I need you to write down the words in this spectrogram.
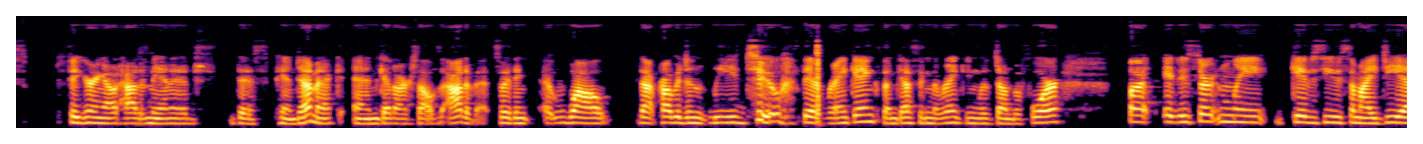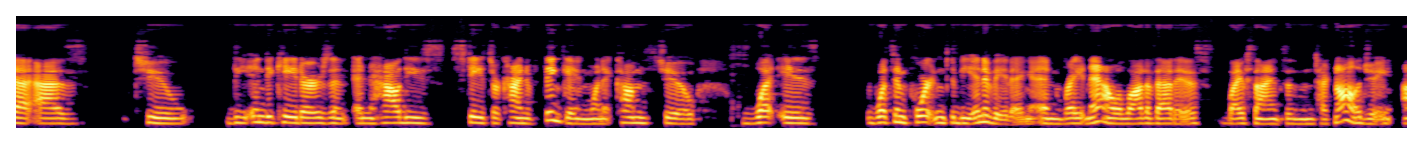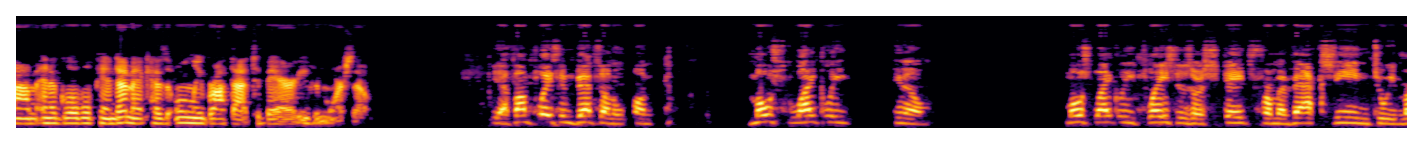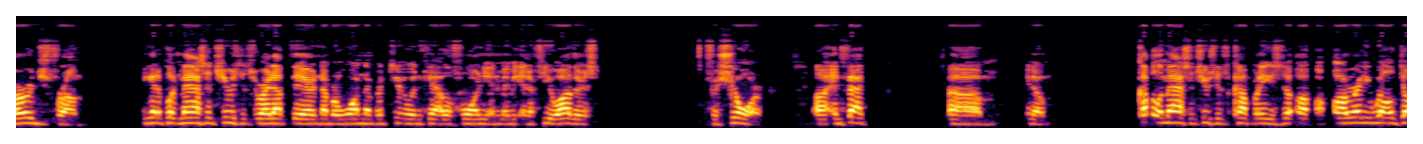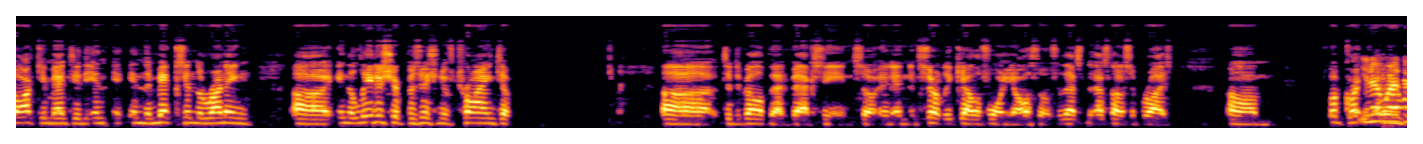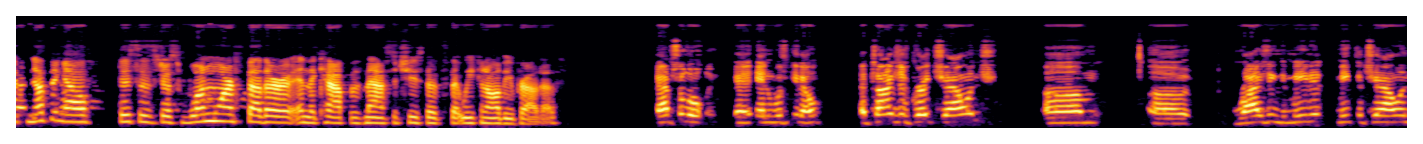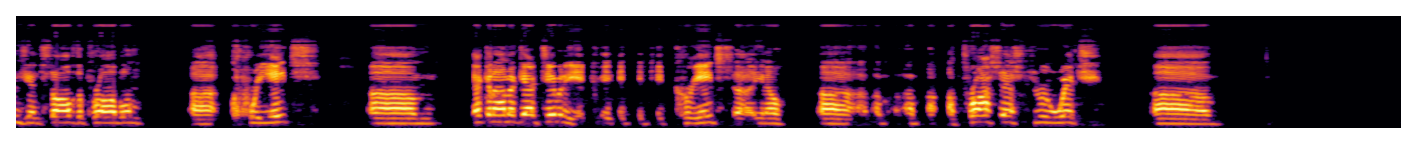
figuring out how to manage this pandemic and get ourselves out of it. So I think uh, while that probably didn't lead to their ranking, because I'm guessing the ranking was done before, but it is certainly gives you some idea as to the indicators and, and how these states are kind of thinking when it comes to what is what's important to be innovating. And right now, a lot of that is life sciences and technology. Um, and a global pandemic has only brought that to bear even more so yeah, if I'm placing bets on on most likely, you know, most likely places or states from a vaccine to emerge from, you got to put Massachusetts right up there, number one, number two, in California, and maybe and a few others for sure. Uh, in fact, um, you know, a couple of Massachusetts companies are already well documented in in the mix, in the running, uh, in the leadership position of trying to uh, to develop that vaccine. So, and, and, certainly California also. So that's that's not a surprise. Um, but great, you know what? If nothing else, this is just one more feather in the cap of Massachusetts that we can all be proud of. Absolutely, and, and with you know, at times of great challenge, um, uh, rising to meet it, meet the challenge, and solve the problem, uh, creates um, economic activity. It, it, it, it creates, uh, you know, uh, a, a, process through which uh,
